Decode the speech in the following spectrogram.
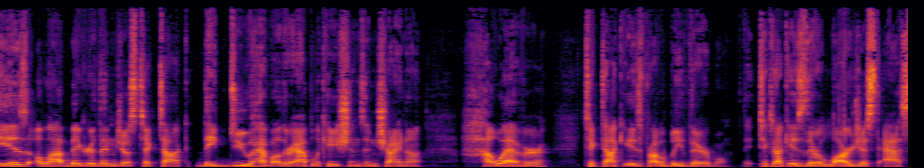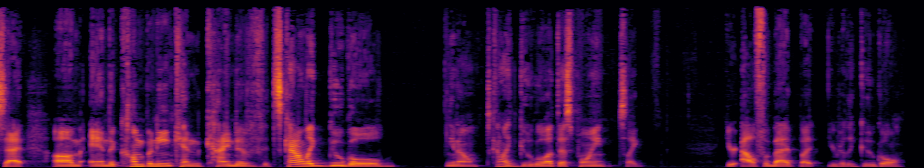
is a lot bigger than just TikTok. They do have other applications in China. However, TikTok is probably their well, TikTok is their largest asset, um, and the company can kind of it's kind of like Google, you know, it's kind of like Google at this point. It's like your Alphabet, but you're really Google.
